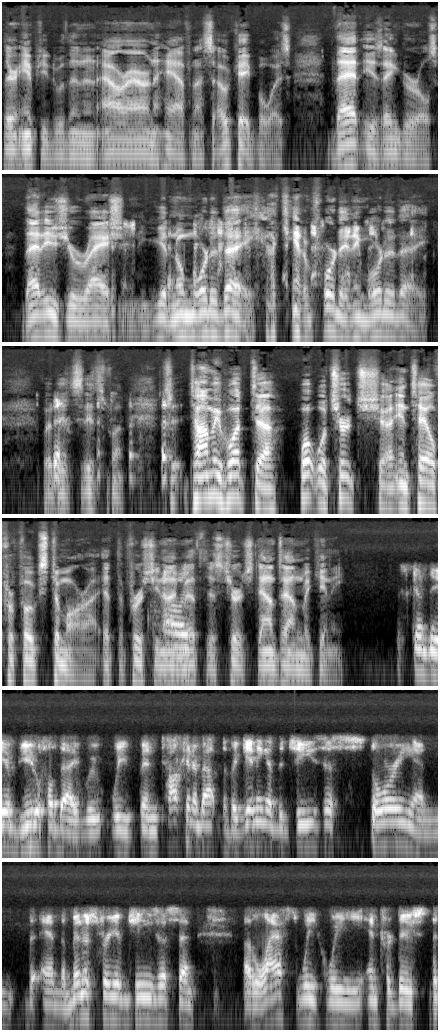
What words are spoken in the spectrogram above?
they're emptied within an hour, hour and a half. And I say, okay, boys, that is, and girls, that is your ration. You get no more today. I can't afford any more today. But it's it's fun. So, Tommy, what uh, what will church uh, entail for folks tomorrow at the First United oh, Methodist Church downtown McKinney? It's going to be a beautiful day. We, we've been talking about the beginning of the Jesus story and and the ministry of Jesus. And uh, last week we introduced the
